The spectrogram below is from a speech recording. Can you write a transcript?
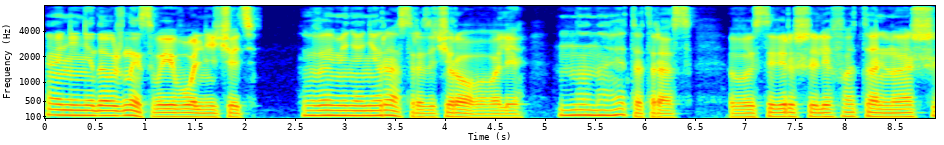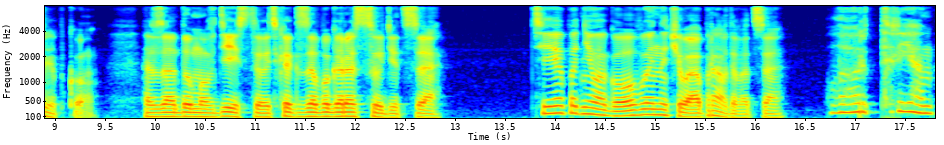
Они не должны своевольничать. Вы меня не раз разочаровывали, но на этот раз вы совершили фатальную ошибку, задумав действовать как заблагорассудится. Тия подняла голову и начала оправдываться. «Лорд Лиам,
